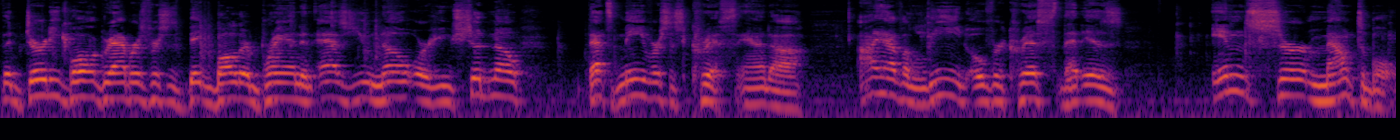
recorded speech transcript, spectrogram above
the Dirty Ball Grabbers versus Big Baller Brand. And as you know, or you should know, that's me versus Chris. And uh, I have a lead over Chris that is insurmountable.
